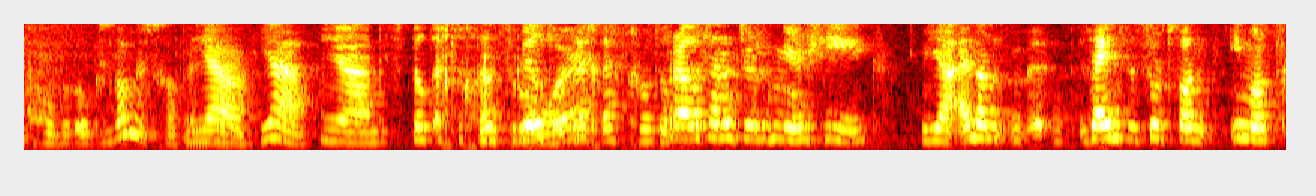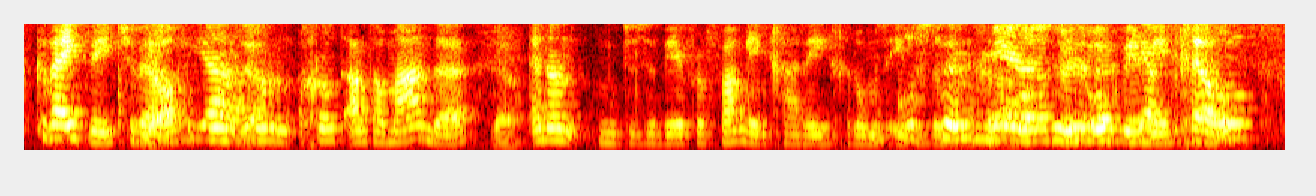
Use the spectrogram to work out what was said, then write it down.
bijvoorbeeld ook zwangerschap en Ja. zo. Ja. Ja, dat speelt echt een grote rol hoor. echt, echt een grote rol. Vrouwen zijn natuurlijk meer ziek. Ja, en dan eh, zijn ze een soort van iemand kwijt, weet je wel. Ja. Ja. Voor, Ja. voor een groot aantal maanden. Ja. En dan moeten ze weer vervanging gaan regelen. Om het Het even kost hun meer kost hun ook weer Ja, meer geld.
